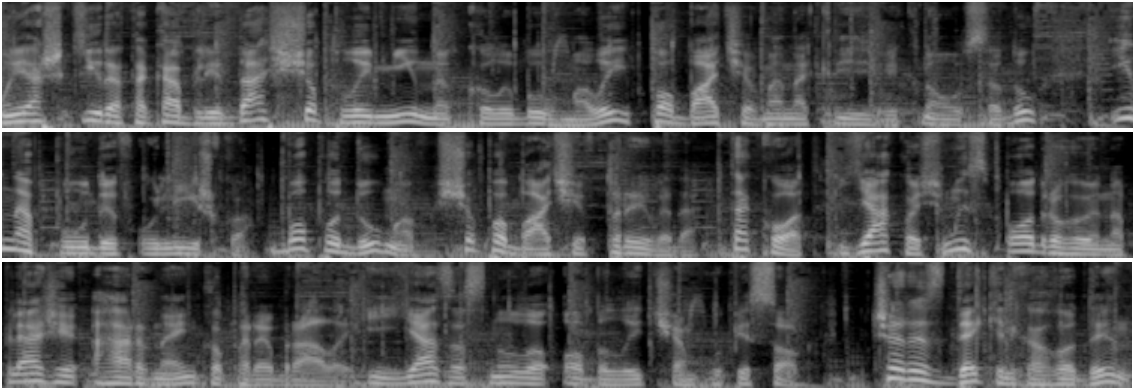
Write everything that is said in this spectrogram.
Моя шкіра така бліда, що племінник, коли був малий, побачив мене крізь вікно у саду і напудив у ліжко, бо подумав, що побачив привида. Так от, якось ми з подругою на пляжі гарненько перебрали, і я заснула обличчям у пісок. Через декілька годин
